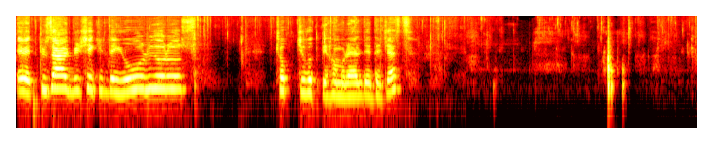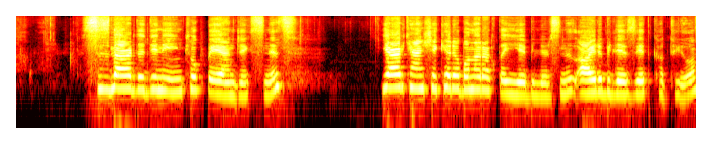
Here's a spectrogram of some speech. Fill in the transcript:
Evet güzel bir şekilde yoğuruyoruz. Çok cıvık bir hamur elde edeceğiz. Sizler de deneyin çok beğeneceksiniz. Yerken şekere banarak da yiyebilirsiniz. Ayrı bir lezzet katıyor.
